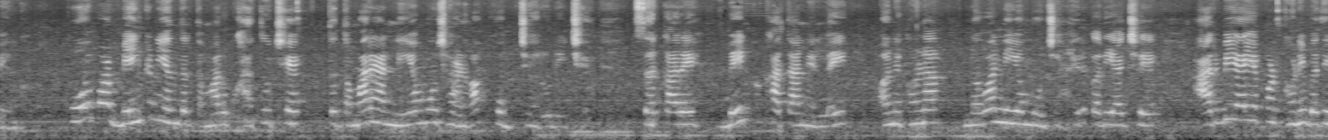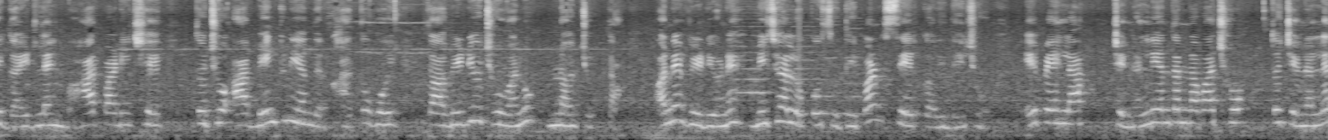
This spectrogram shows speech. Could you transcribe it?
બેંક, કોઈ પણ બેંકની અંદર તમારું ખાતું છે, તો તમારે આ નિયમો જાણવા ખૂબ જરૂરી છે. સરકારે બેંક ખાતાને લઈ અને ઘણા નવા નિયમો જાહેર કર્યા છે. આરબીઆઈએ પણ ઘણી બધી ગાઈડલાઈન બહાર પાડી છે. તો જો આ બેંકની અંદર ખાતું હોય તો આ વીડિયો જોવાનું ન ચૂકતા અને વિડીયોને બીજા લોકો સુધી પણ શેર કરી દેજો. એ પહેલાં ચેનલની અંદર નવા છો તો ચેનલને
